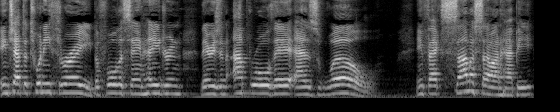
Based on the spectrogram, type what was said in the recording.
In chapter 23, before the Sanhedrin, there is an uproar there as well. In fact, some are so unhappy,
